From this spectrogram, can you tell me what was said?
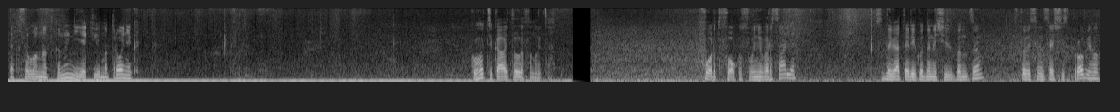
Так, салон на тканині, є кліматронік. Кого цікавить, телефонуйте. Ford Focus в універсалі. Це 9 рік 1,6 бензин, 186 пробігу,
